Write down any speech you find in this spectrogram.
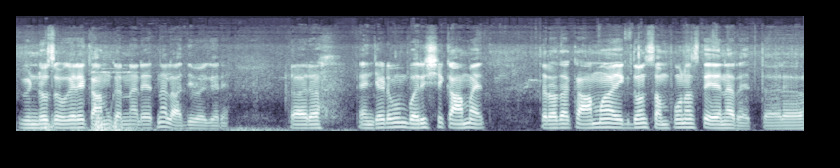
विंडोज वगैरे काम करणारे आहेत ना लादी वगैरे तर त्यांच्याकडे पण बरीचशी कामं आहेत. तर आता कामं एक दोन संपूनच ते येणार आहेत. तर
